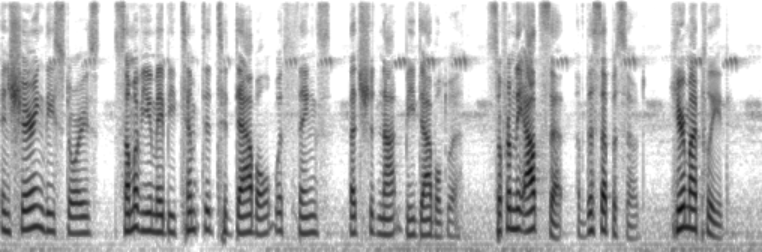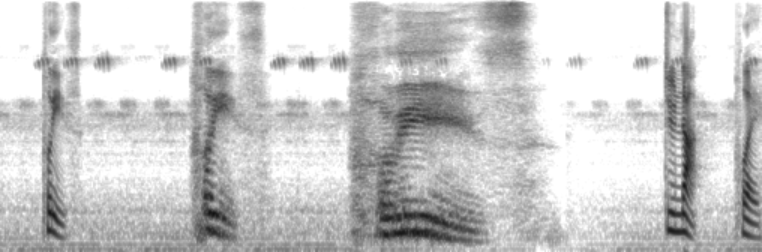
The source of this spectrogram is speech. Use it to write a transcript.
in sharing these stories, some of you may be tempted to dabble with things that should not be dabbled with. So, from the outset of this episode, hear my plead. Please. Please. Please. Do not play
